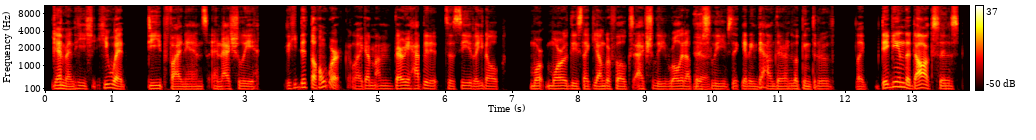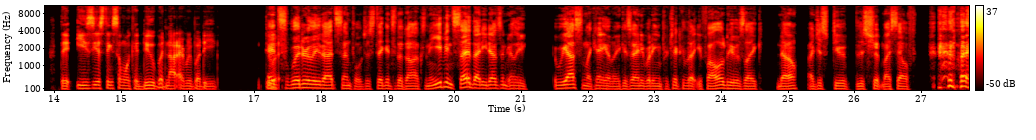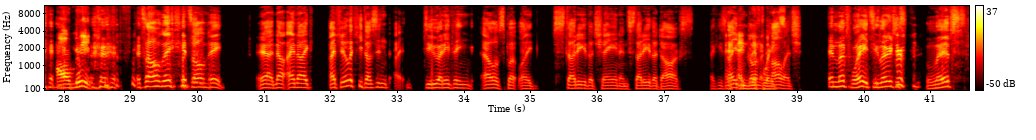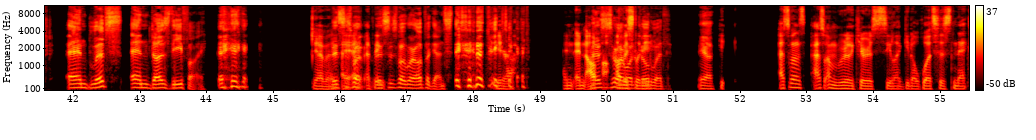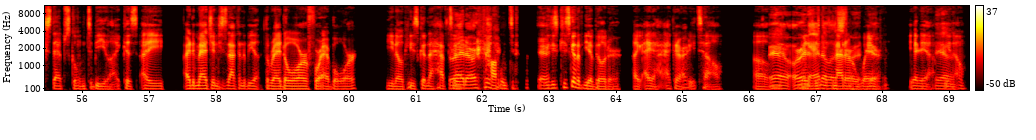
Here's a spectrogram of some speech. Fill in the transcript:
Yeah, man. He he went deep finance and actually he did the homework. Like I'm I'm very happy to, to see like you know more more of these like younger folks actually rolling up their Yeah. sleeves and getting down there and looking through like digging the docs is the easiest thing someone can do, but not everybody do it's literally that simple. Just dig into the docs. And he even said that he doesn't really. We asked him like, "Hey, like, is there anybody in particular that you followed?" He was like, "No, I just do this shit myself." it. All me. it's all me. It's all me. Yeah, no, and like, I feel like he doesn't uh, do anything else but like study the chain and study the docs. Like he's not And- even and going to weights. college and lift weights. He literally just lifts and lifts and does DeFi. yeah, man. this is I- what I think this is what we're up against. yeah. And and ob- this is who I want to build with. Yeah. as well as, as I'm really curious to see like you know what's his next steps going to be like because I I'd imagine he's not going to be a thread or forever. You know he's have to Right. Or, hop into. Yeah. He's he's gonna be a builder. Like I I can already tell. Um, yeah, or an analyst. matter where. Yeah, yeah, Yeah. You know.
